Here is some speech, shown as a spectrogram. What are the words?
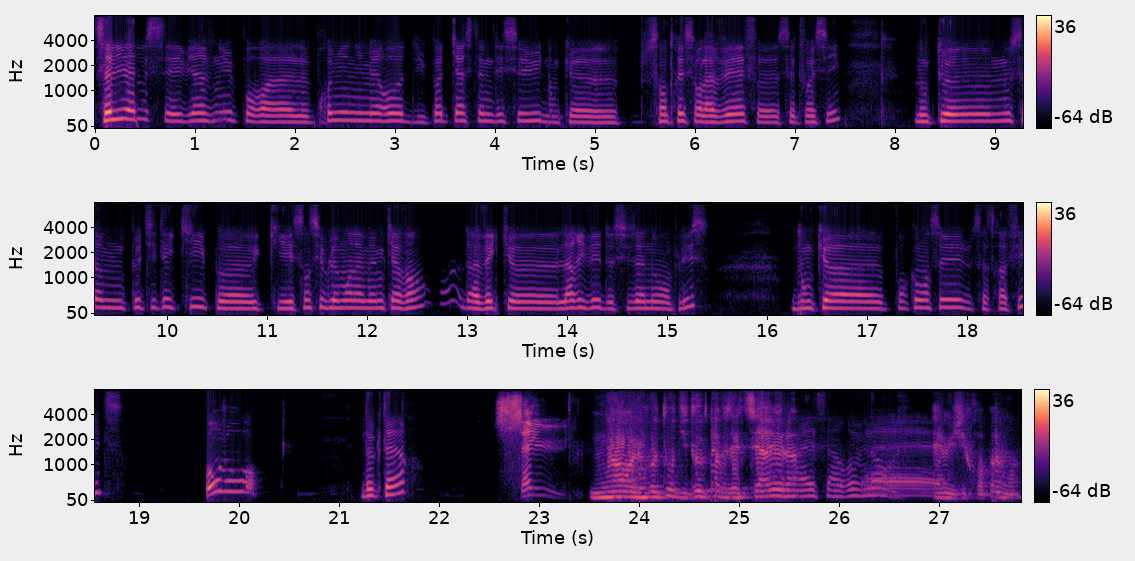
Salut à tous et bienvenue pour euh, le premier numéro du podcast MDCU, donc euh, centré sur la VF euh, cette fois-ci. Donc nous sommes une petite équipe qui est sensiblement la même qu'avant, avec l'arrivée de Susano en plus. Donc pour commencer, ça sera Fitz. Bonjour. Docteur. Salut. Non, le retour du docteur, vous êtes sérieux là? Ouais, c'est un revenant. Eh mais j'y crois pas moi.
